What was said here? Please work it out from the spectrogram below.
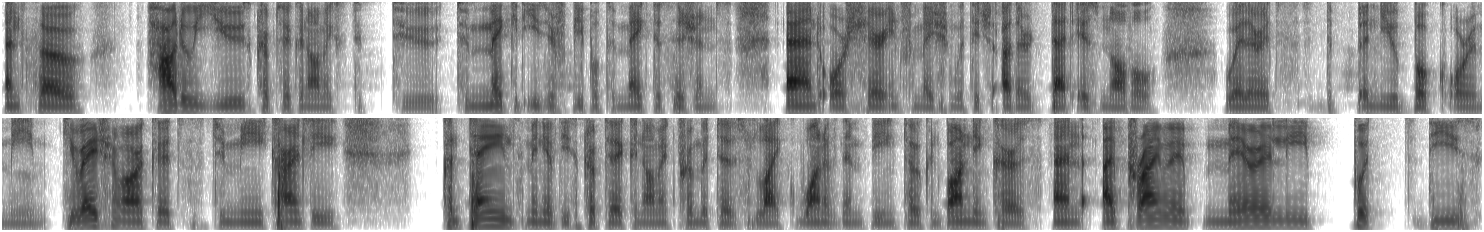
And so how do we use crypto economics to, to, to make it easier for people to make decisions and or share information with each other that is novel, whether it's a new book or a meme. Curation markets, to me, currently contains many of these crypto economic primitives, like one of them being token bonding curves. And I primarily put these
